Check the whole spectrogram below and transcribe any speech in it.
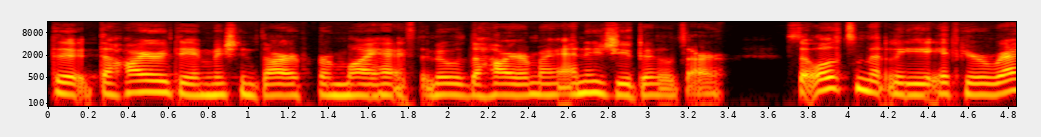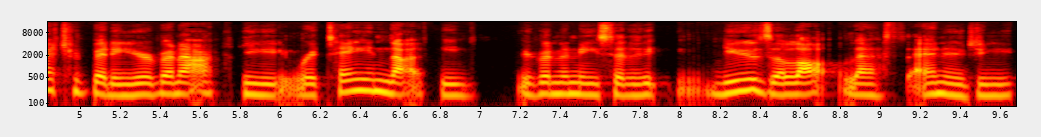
the, the higher the emissions are for my house, and the higher my energy bills are. So ultimately, if you're retrofitting, you're going to actually retain that heat. You're going to need to use a lot less energy,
